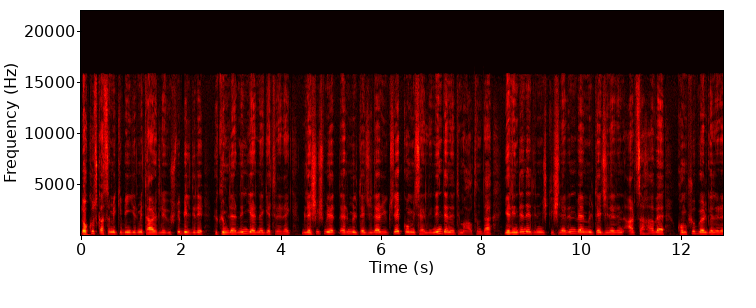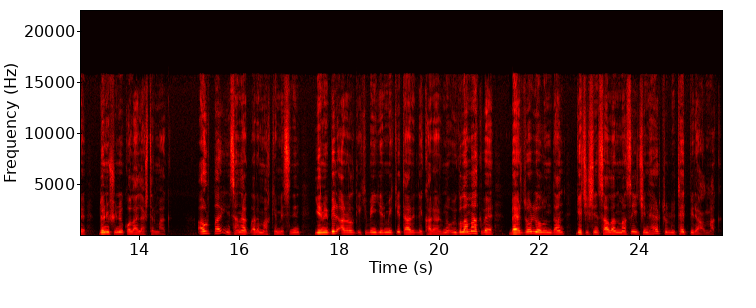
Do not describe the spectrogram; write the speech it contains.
9 Kasım 2020 tarihli üçlü bildiri hükümlerinin yerine getirerek Birleşmiş Milletler Mülteciler Yüksek Komiserliği'nin denetimi altında yerinden edilmiş kişilerin ve mültecilerin art saha ve komşu bölgelere dönüşünü kolaylaştırmak. Avrupa İnsan Hakları Mahkemesi'nin 21 Aralık 2022 tarihli kararını uygulamak ve Berzor yolundan geçişin sağlanması için her türlü tedbiri almak.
